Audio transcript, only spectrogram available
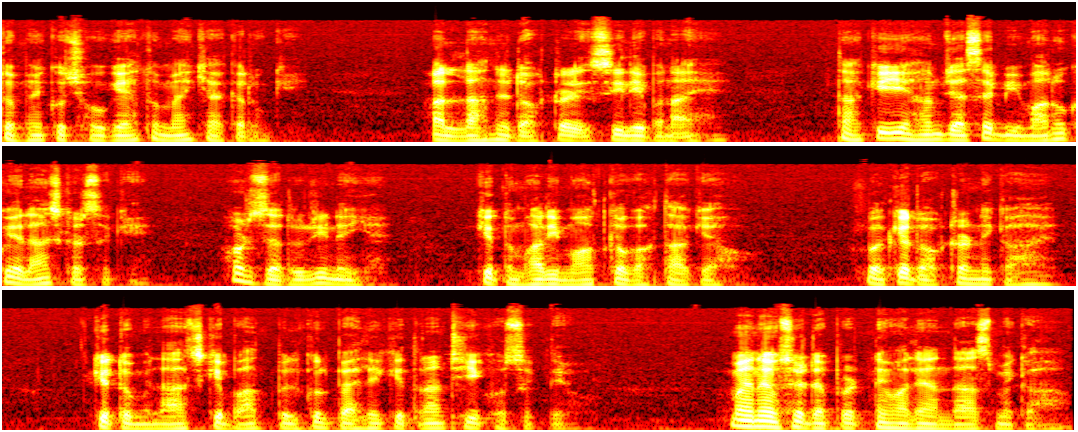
तुम्हें कुछ हो गया तो मैं क्या करूँगी? अल्लाह ने डॉक्टर इसीलिए बनाए हैं ताकि ये हम जैसे बीमारों का इलाज कर सकें और ज़रूरी नहीं है कि तुम्हारी मौत का वक्त आ गया हो। बल्कि डॉक्टर ने कहा है कि तुम इलाज के बाद बिल्कुल पहले की तरह ठीक हो सकते हो। मैंने उसे डपटने वाले अंदाज में कहा,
